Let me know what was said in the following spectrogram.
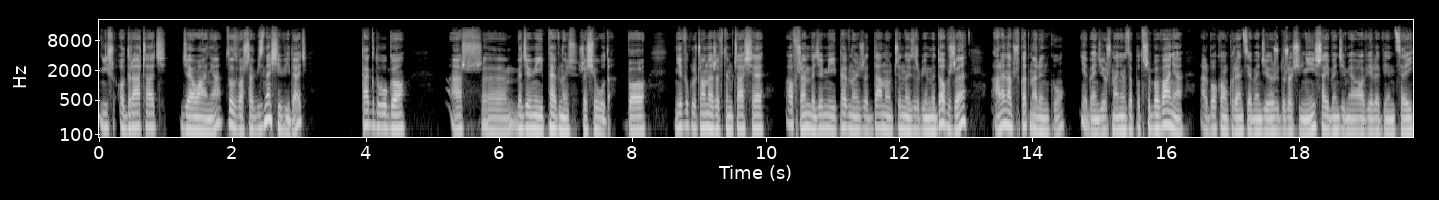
niż odraczać działania, co zwłaszcza w biznesie widać, tak długo, aż e, będziemy mieli pewność, że się uda. Bo niewykluczone, że w tym czasie, owszem, będziemy mieli pewność, że daną czynność zrobimy dobrze, ale na przykład na rynku nie będzie już na nią zapotrzebowania, albo konkurencja będzie już dużo silniejsza i będzie miała o wiele więcej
